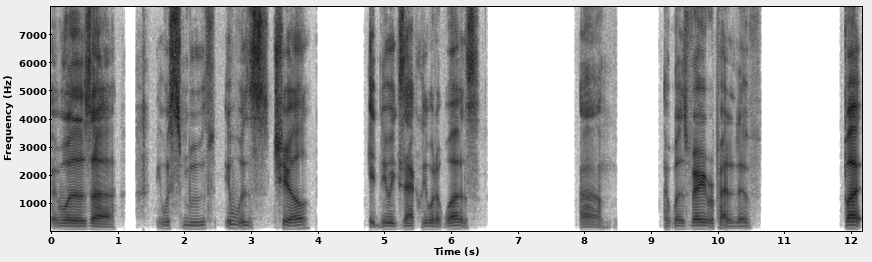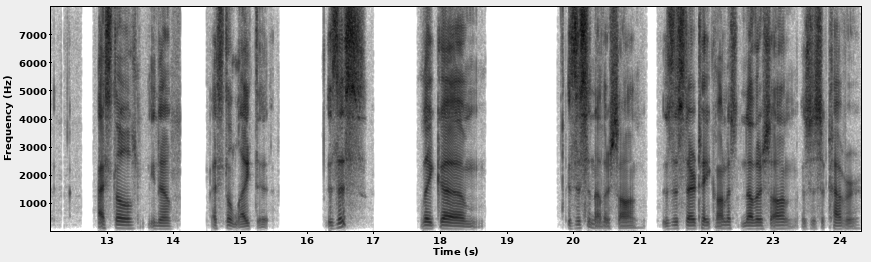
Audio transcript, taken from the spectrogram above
It was uh, it was smooth. It was chill. It knew exactly what it was. Um, it was very repetitive, but I still, you know, I still liked it. Is this like um is this another song? Is this their take on another song? Is this a cover?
